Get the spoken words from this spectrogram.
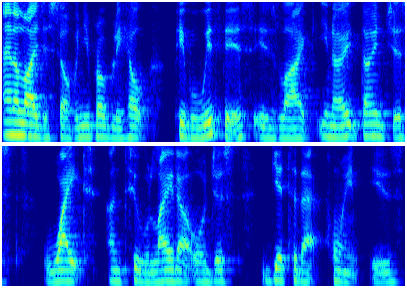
analyze yourself and you probably help people with this is like you know don't just wait until later or just get to that point is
